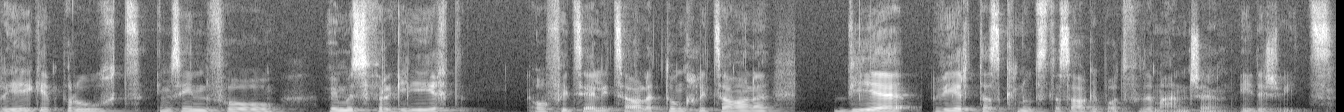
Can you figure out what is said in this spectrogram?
rege gebraucht im Sinne von, wie man es vergleicht, offizielle Zahlen, dunkle Zahlen. Wie wird das genutzt, das Angebot der Menschen in der Schweiz?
